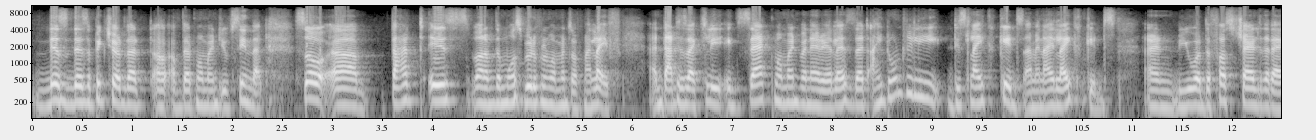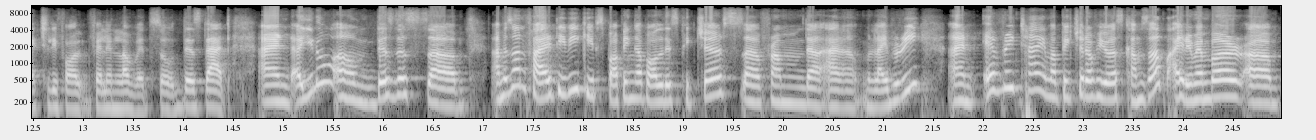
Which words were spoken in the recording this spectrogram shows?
There's there's a picture that uh, of that moment you've seen that. So. Uh, that is one of the most beautiful moments of my life. And that is actually exact moment when i realized that i don't really dislike kids. I mean i like kids. And you were the first child that i actually fall, fell in love with. So there's that. And uh, you know um, there's this uh, amazon fire tv keeps popping up all these pictures uh, from the uh, library. And every time a picture of yours comes up i remember um,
